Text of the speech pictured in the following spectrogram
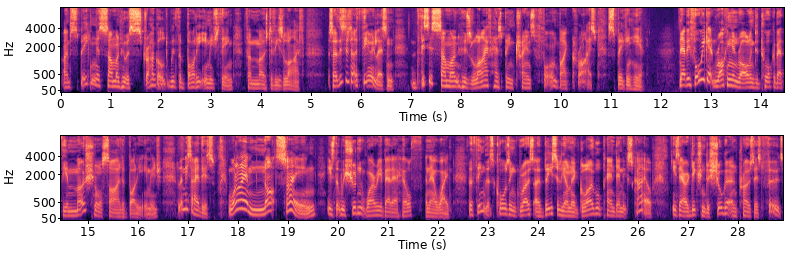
I'm speaking as someone who has struggled with the body image thing for most of his life. So this is no theory lesson. This is someone whose life has been transformed by Christ speaking here. Now, before we get rocking and rolling to talk about the emotional side of body image, let me say this. What I am not saying is that we shouldn't worry about our health and our weight. The thing that's causing gross obesity on a global pandemic scale is our addiction to sugar and processed foods.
